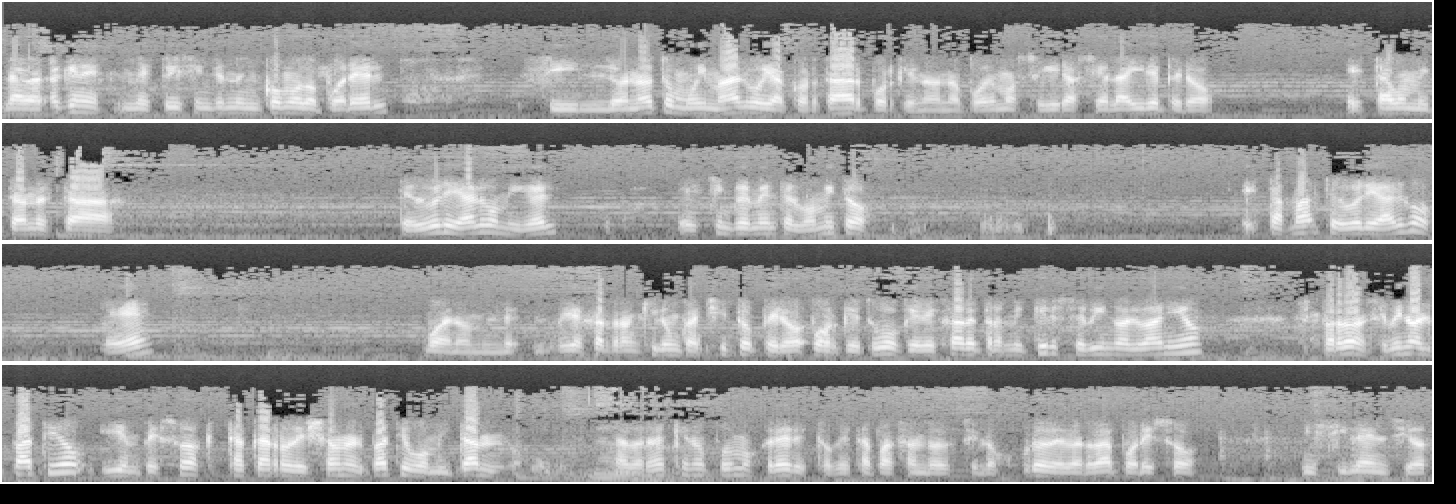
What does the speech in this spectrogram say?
la verdad que me, me estoy sintiendo incómodo por él. Si lo noto muy mal voy a cortar porque no, no podemos seguir hacia el aire, pero está vomitando, está... ¿Te duele algo, Miguel? ¿Es simplemente el vómito? ¿Estás mal? ¿Te duele algo? ¿Eh? Bueno, le voy a dejar tranquilo un cachito, pero porque tuvo que dejar de transmitir, se vino al baño, perdón, se vino al patio y empezó a estar arrodillado en el patio vomitando. La verdad es que no podemos creer esto que está pasando, se lo juro de verdad, por eso mis silencios.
